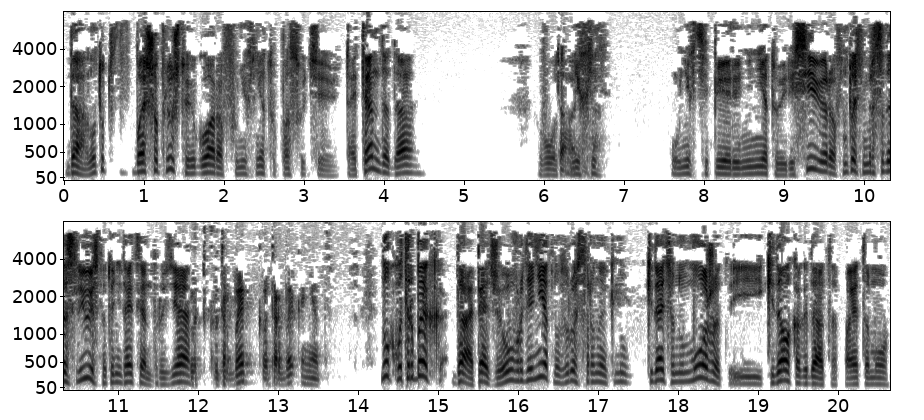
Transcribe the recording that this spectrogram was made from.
Да, ну тут большой плюс, что Ягуаров у них нету, по сути, тайтенда, да. Вот, Да, у них да. у них теперь не- нету и ресиверов. Ну, то есть Мерседес Льюис, но это не тайтенд, друзья. Квот- Квотербек, квотербека нет. Ну, квотербек, да, опять же, его вроде нет, но с другой стороны, ну, кидать он может и кидал когда-то, поэтому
